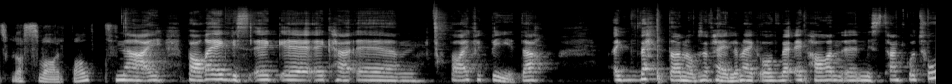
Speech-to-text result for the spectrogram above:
skulle ha svar på alt? Nei, bare jeg, jeg, jeg, jeg, bare jeg fikk vite Jeg vet det er noe som feiler meg, og jeg har en mistanke og to.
